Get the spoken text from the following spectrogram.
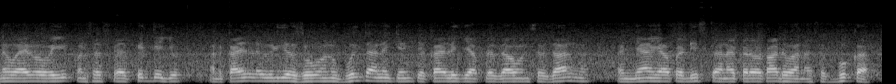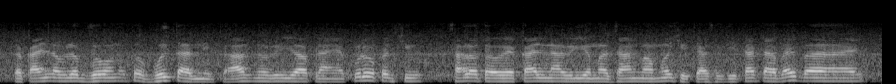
નવા આવ્યા હોય એ પણ સબસ્ક્રાઈબ કરી દેજો. અને કાલનો વીડિયો જોવાનું ભૂલતા નહીં, કેમ કે કાલે જે આપણે જવાનું છે જાનમાં અને ન્યાય આપણે ડિસ્કાના કરવા કાઢવાના છે ભૂકા. તો કાલનો વ્લોગ જોવાનું તો ભૂલતા જ નહીં. તો આજનો વીડિયો આપણે અહીંયા પૂરો કરીશું. ચાલો તો હવે કાલના વિડીયોમાં જાનમાં મળશું. ત્યાં સુધી ટાટા, બાય બાય.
